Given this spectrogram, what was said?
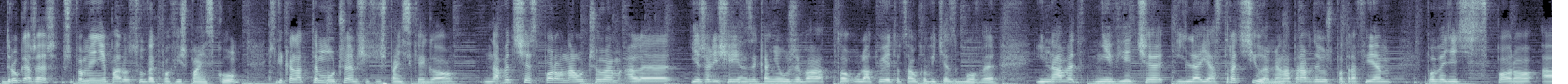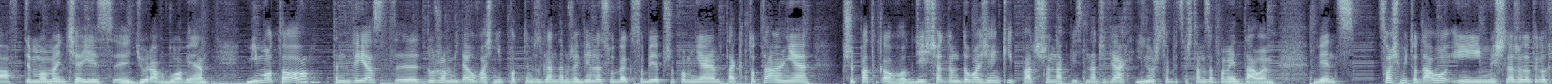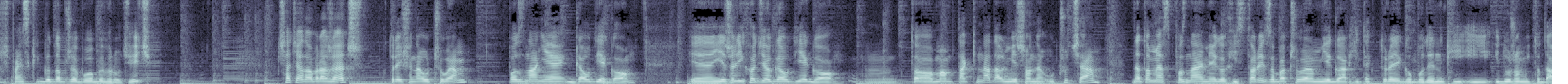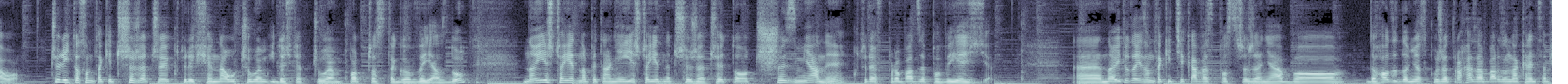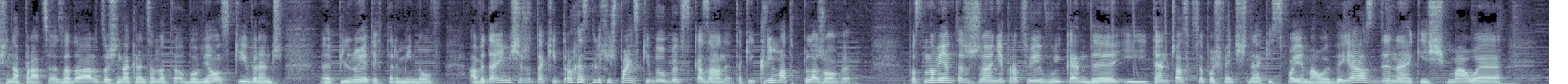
Druga rzecz, przypomnienie paru słówek po hiszpańsku. Kilka lat temu uczyłem się hiszpańskiego. Nawet się sporo nauczyłem, ale jeżeli się języka nie używa, to ulatuje to całkowicie z głowy. I nawet nie wiecie, ile ja straciłem. Ja naprawdę już potrafiłem powiedzieć sporo, a w tym momencie jest y, dziura w głowie. Mimo to ten wyjazd y, dużo mi dał właśnie pod tym względem, że wiele słówek sobie przypomniałem tak totalnie przypadkowo. Gdzieś szedłem do łazienki, patrzę napis na drzwiach i już sobie coś tam zapamiętałem. Więc coś mi to dało i myślę, że do tego hiszpańskiego dobrze byłoby wrócić. Trzecia dobra rzecz, której się nauczyłem, poznanie Gaudiego. E, jeżeli chodzi o Gaudiego, mm, to mam tak nadal mieszane uczucia, natomiast poznałem jego historię, zobaczyłem jego architekturę, jego budynki i, i dużo mi to dało. Czyli to są takie trzy rzeczy, których się nauczyłem i doświadczyłem podczas tego wyjazdu. No i jeszcze jedno pytanie, jeszcze jedne trzy rzeczy, to trzy zmiany, które wprowadzę po wyjeździe. E, no i tutaj są takie ciekawe spostrzeżenia, bo dochodzę do wniosku, że trochę za bardzo nakręcam się na pracę, za bardzo się nakręcam na te obowiązki, wręcz e, pilnuję tych terminów, a wydaje mi się, że taki trochę styl hiszpański byłby wskazany, taki klimat plażowy. Postanowiłem też, że nie pracuję w weekendy i ten czas chcę poświęcić na jakieś swoje małe wyjazdy, na jakieś małe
